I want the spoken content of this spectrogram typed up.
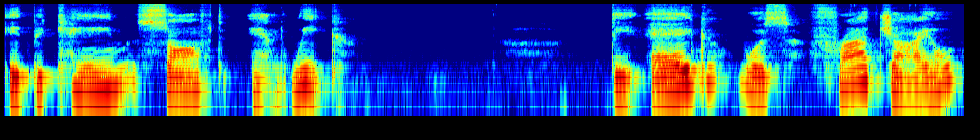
it became soft and weak. The egg was fragile,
